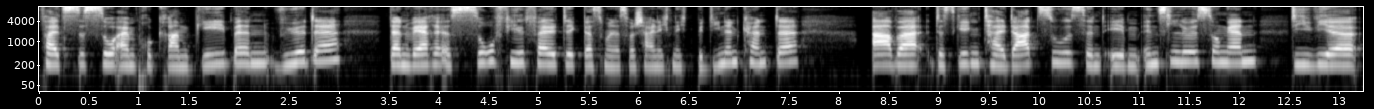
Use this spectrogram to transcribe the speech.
Falls es so ein Programm geben würde, dann wäre es so vielfältig, dass man es wahrscheinlich nicht bedienen könnte. Aber das Gegenteil dazu sind eben Insellösungen, die wir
